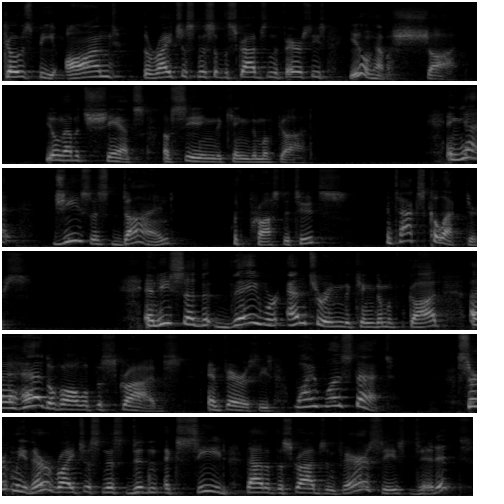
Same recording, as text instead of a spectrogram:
goes beyond the righteousness of the scribes and the Pharisees, you don't have a shot. You don't have a chance of seeing the kingdom of God. And yet, Jesus dined with prostitutes and tax collectors. And he said that they were entering the kingdom of God ahead of all of the scribes and Pharisees. Why was that? Certainly their righteousness didn't exceed that of the scribes and Pharisees, did it?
